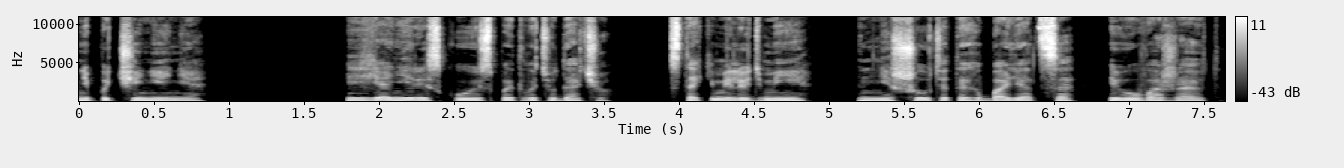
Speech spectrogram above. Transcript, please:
неподчинения. И я не рискую испытывать удачу. С такими людьми не шутят, их боятся и уважают.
